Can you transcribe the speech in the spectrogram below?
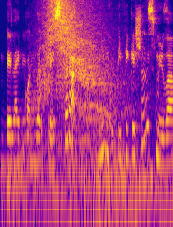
बेल आयकॉनवर प्रेस करा आणि नोटिफिकेशन्स मिळवा.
